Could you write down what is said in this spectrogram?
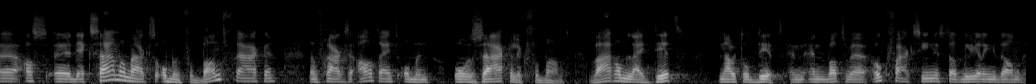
uh, als de examenmakers om een verband vragen, dan vragen ze altijd om een oorzakelijk verband. Waarom leidt dit nou tot dit? En, en wat we ook vaak zien is dat leerlingen dan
